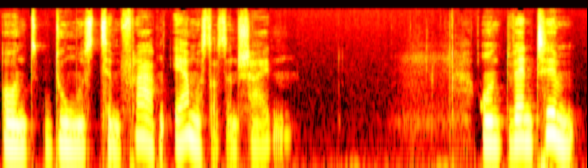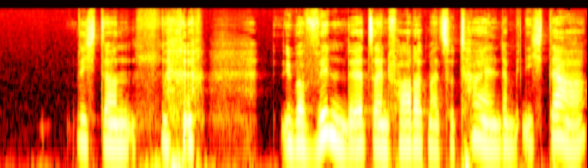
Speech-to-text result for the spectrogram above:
und du musst Tim fragen, er muss das entscheiden. Und wenn Tim sich dann überwindet, sein Fahrrad mal zu teilen, dann bin ich da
